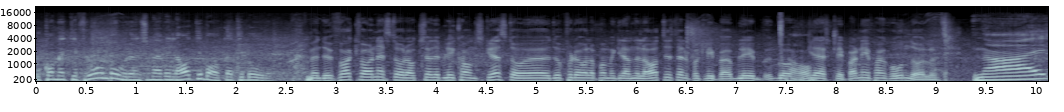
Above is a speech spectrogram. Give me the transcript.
och kommit ifrån Boren som jag vill ha tillbaka till Boren. Men du får vara kvar nästa år också. Det blir konstgräs då. Då får du hålla på med granulat istället för att klippa. Bli, gå Ja. gräsklipparen i pension då eller? Nej,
